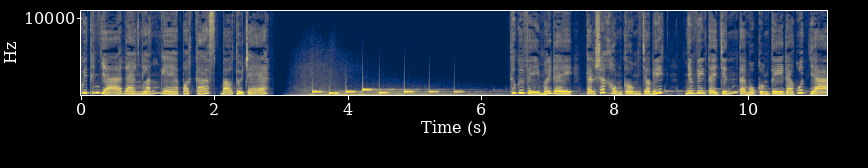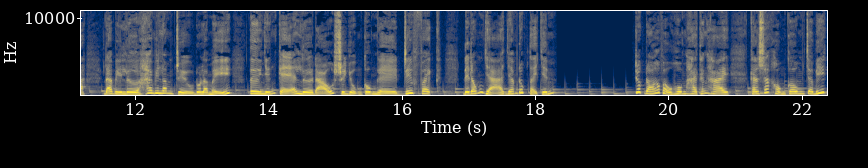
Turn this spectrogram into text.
Quý thính giả đang lắng nghe podcast Báo Tuổi Trẻ. Thưa quý vị, mới đây, cảnh sát Hồng Kông cho biết nhân viên tài chính tại một công ty đa quốc gia đã bị lừa 25 triệu đô la Mỹ từ những kẻ lừa đảo sử dụng công nghệ deepfake để đóng giả giám đốc tài chính. Trước đó vào hôm 2 tháng 2, cảnh sát Hồng Kông cho biết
